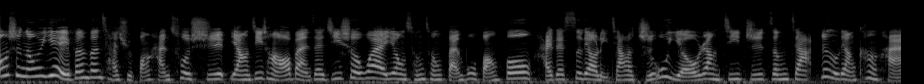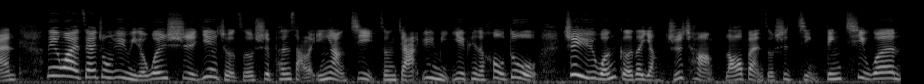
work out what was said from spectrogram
同时，农渔业也纷纷采取防寒措施。养鸡场老板在鸡舍外用层层帆布防风，还在饲料里加了植物油，让鸡只增加热量抗寒。另外，栽种玉米的温室业者则是喷洒了营养剂，增加玉米叶片的厚度。至于文革的养殖场，老板则是紧盯气温，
